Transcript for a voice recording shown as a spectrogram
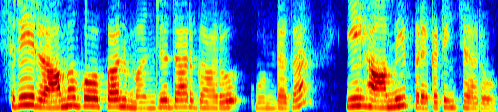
శ్రీ రామగోపాల్ మంజుదార్ గారు ఉండగా ఈ హామీ ప్రకటించారు.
